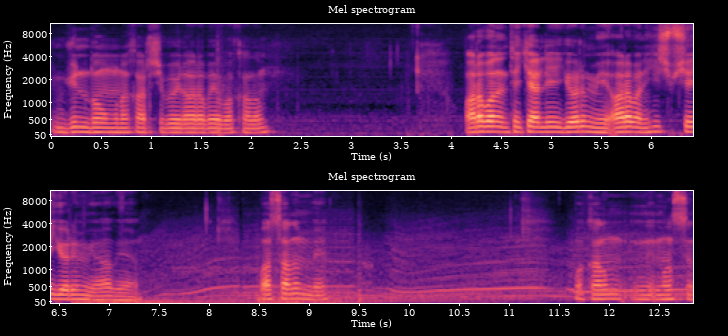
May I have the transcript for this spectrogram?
gün doğumuna karşı böyle arabaya bakalım. Arabanın tekerleği görünmüyor. Arabanın hiçbir şey görünmüyor abi ya. Basalım be. Bakalım nasıl.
